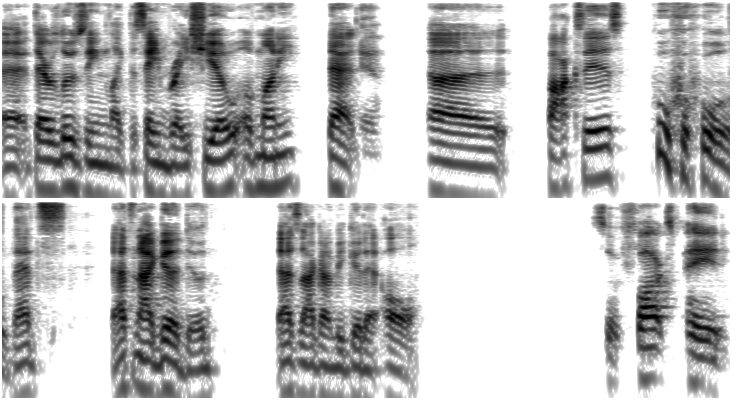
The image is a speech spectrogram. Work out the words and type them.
uh, they're losing like the same ratio of money that uh, Fox is. That's that's not good, dude. That's not going to be good at all. So Fox paid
